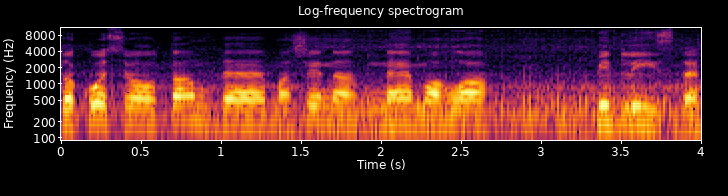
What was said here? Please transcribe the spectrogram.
докосював там, де машина не могла підлізти.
